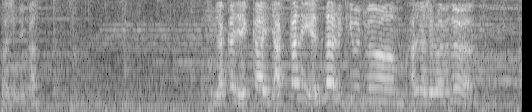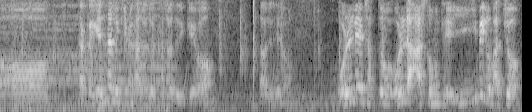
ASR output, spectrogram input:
아십니까? 좀 약간 약간, 약간의 옛날 느낌을 좀 가져가시려면은 어 약간 옛날 느낌을 가져, 가져다 드릴게요 놔주세요 원래 잡던 원래 아시던 홈테일 이 200이 맞죠?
